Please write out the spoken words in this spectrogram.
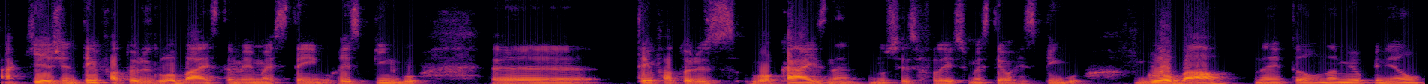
aqui a gente tem fatores globais também, mas tem o respingo, é, tem fatores locais, né, não sei se eu falei isso, mas tem o respingo global, né, então, na minha opinião,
